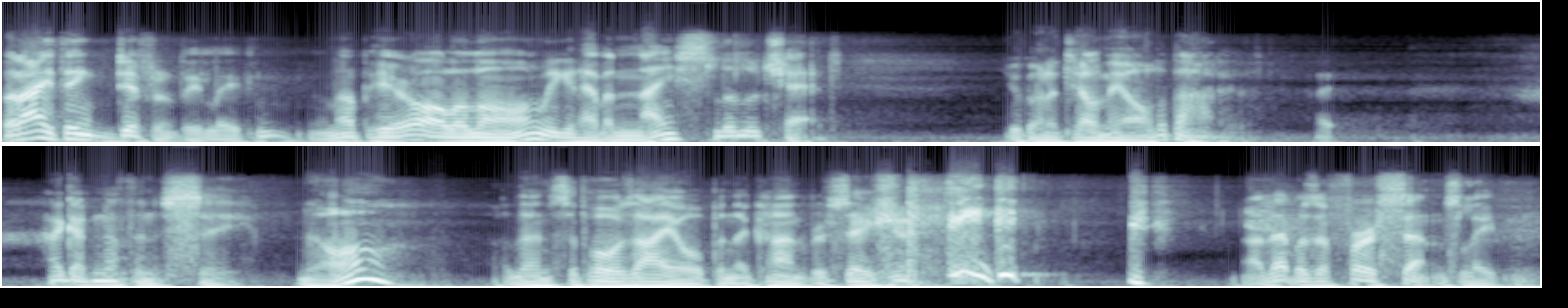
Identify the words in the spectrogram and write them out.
But I think differently, Layton. And up here all alone, we can have a nice little chat. You're going to tell me all about it. I, I got nothing to say. No? Well, then suppose I open the conversation. now, that was a first sentence, Layton.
